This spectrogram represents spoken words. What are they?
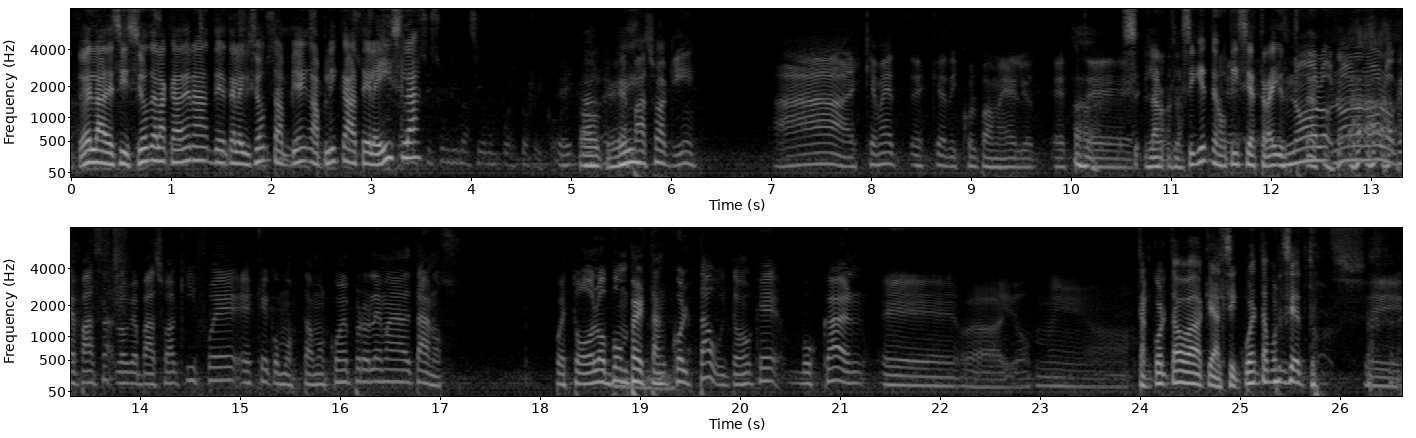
Entonces la decisión de la cadena de televisión también aplica a Teleisla. ¿Qué pasó aquí? Ah, es que me, es que discúlpame, Elliot. Este, La, la siguiente noticia trae. no, lo- no, no, no, lo que pasa, lo que pasó aquí fue es que como estamos con el problema de Thanos, pues todos los bumpers están cortados y tengo que buscar. Eh, ay, Dios mío. Están cortados a que al 50%. Sí,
